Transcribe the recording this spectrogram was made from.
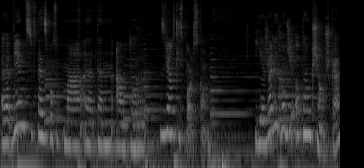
E, więc w ten sposób ma e, ten autor związki z Polską. Jeżeli chodzi o tę książkę,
